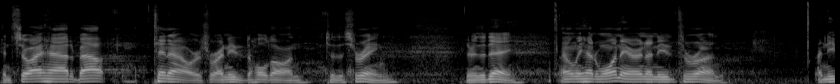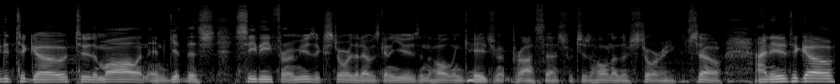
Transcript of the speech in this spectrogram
And so I had about 10 hours where I needed to hold on to this ring during the day. I only had one errand I needed to run. I needed to go to the mall and, and, get this CD from a music store that I was going to use in the whole engagement process, which is a whole other story. So I needed to go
